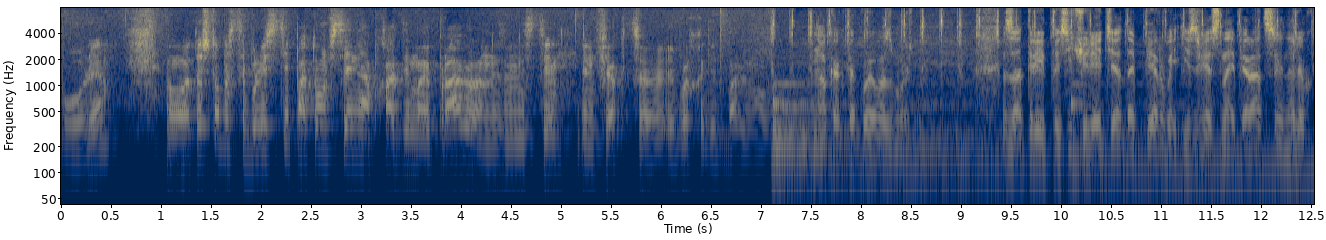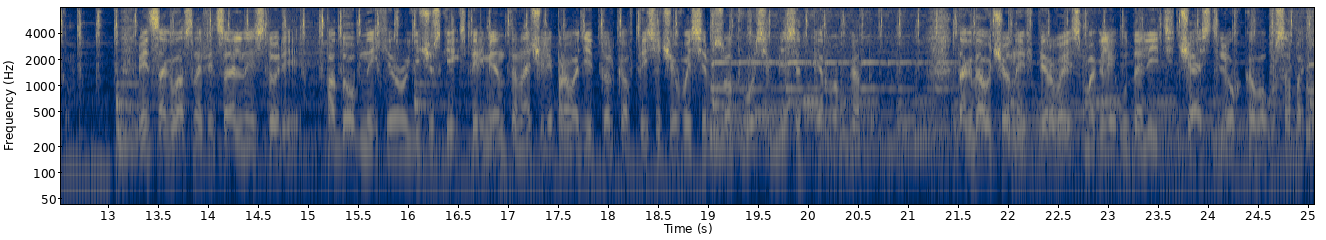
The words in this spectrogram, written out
боли. Вот, и чтобы соблюсти потом все необходимые правила, не занести инфекцию и выходить больного. Но как такое возможно? За три тысячелетия до первой известной операции на легком – ведь согласно официальной истории, подобные хирургические эксперименты начали проводить только в 1881 году. Тогда ученые впервые смогли удалить часть легкого у собаки.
